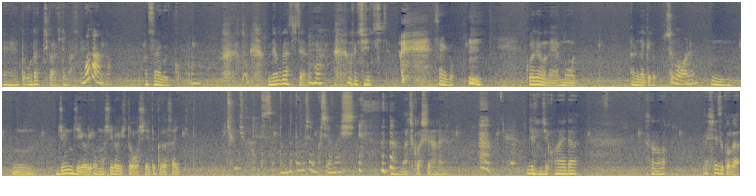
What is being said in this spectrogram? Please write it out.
えっ、とおだっちから来てます。うん、まだあんの、あと最後1個。うん。眠くなってきたよ。ねもう11時だ。最後。これでもねもうあれだけど。すぐ終わる？うん。うん順次より面白い人を教えてくださいって順次だってさどんだけ面白いのか知らないし。マチコは知らないよね。順次この間その静子が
